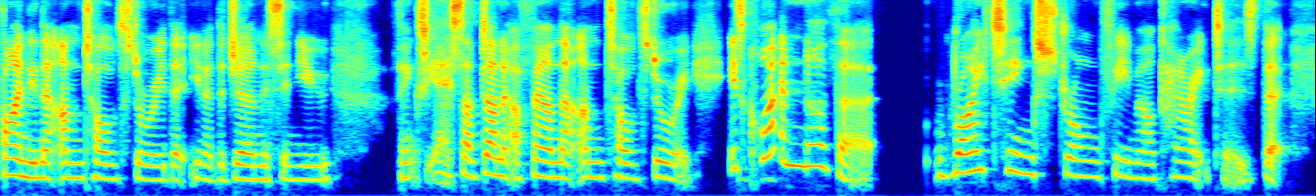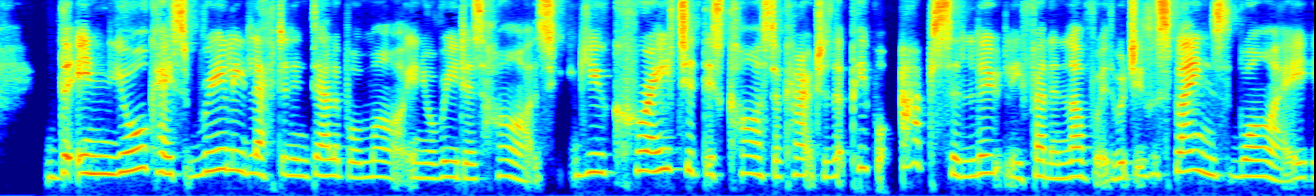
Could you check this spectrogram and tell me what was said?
finding that untold story that, you know, the journalist in you thinks, yes, I've done it. I found that untold story. It's quite another writing strong female characters that that in your case really left an indelible mark in your readers' hearts. You created this cast of characters that people absolutely fell in love with, which explains why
